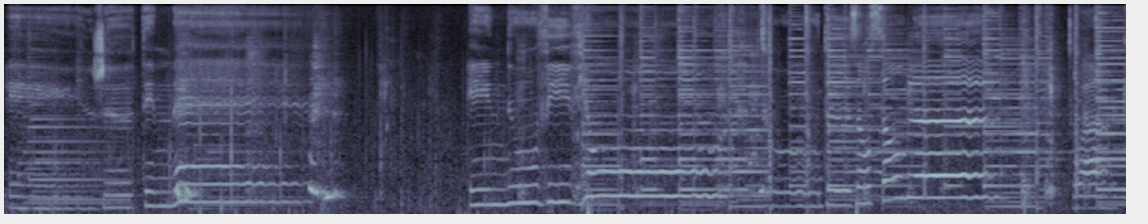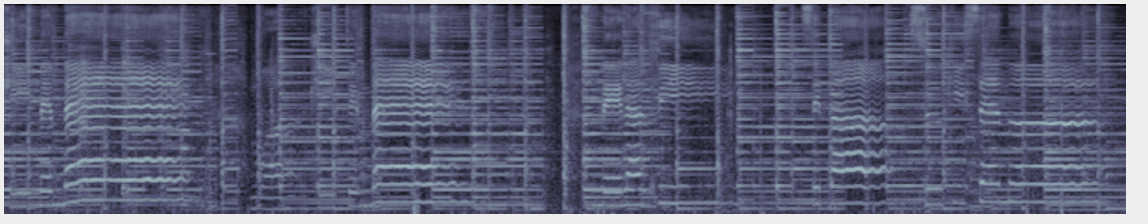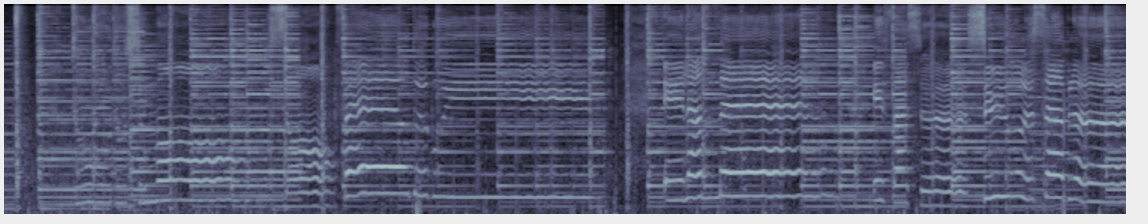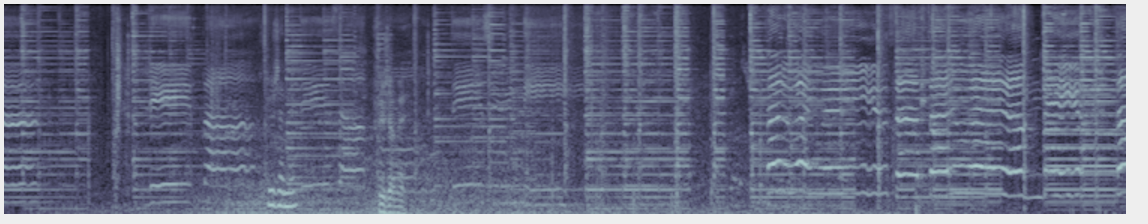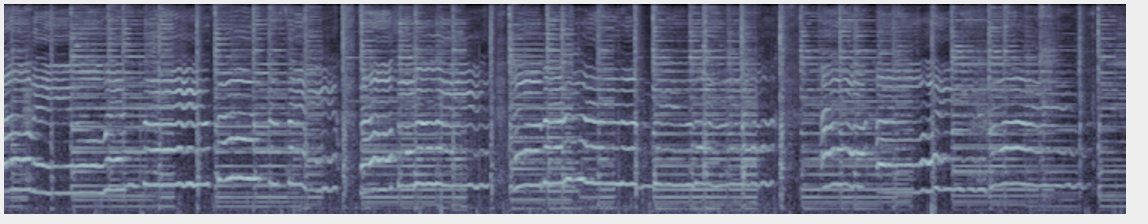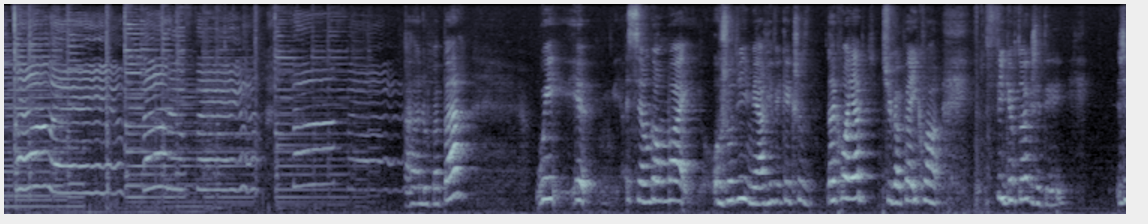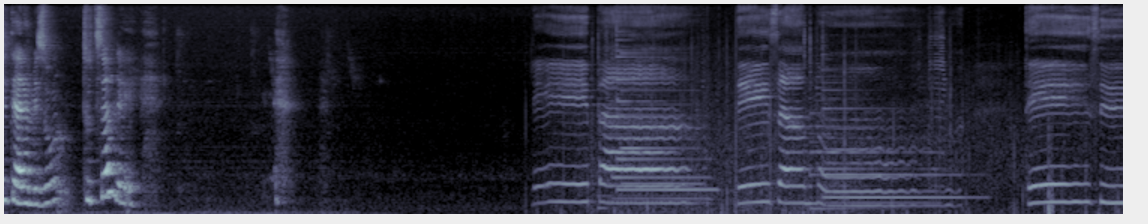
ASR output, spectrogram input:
et je t'aimais et nous vivions ensemble. Plus jamais. Plus jamais. Allô papa Oui, euh, c'est encore moi. Aujourd'hui, il m'est arrivé quelque chose d'incroyable, tu vas pas y croire. Figure-toi que j'étais j'étais à la maison toute seule et Les pas des amants désunis.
